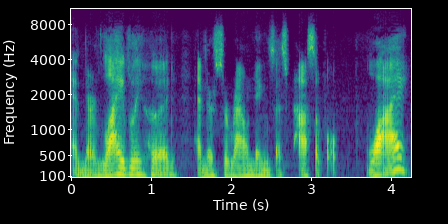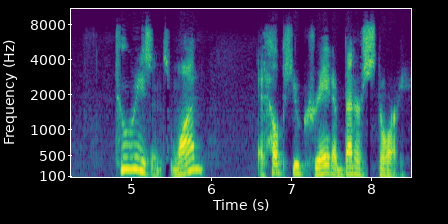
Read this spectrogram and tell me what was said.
and their livelihood and their surroundings as possible. Why? Two reasons. One, it helps you create a better story.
